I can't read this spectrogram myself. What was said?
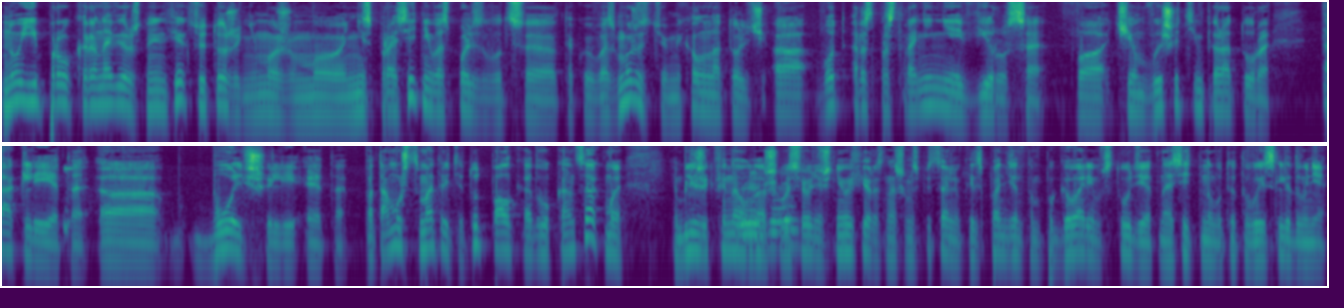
Ну и про коронавирусную инфекцию тоже не можем не спросить, не воспользоваться такой возможностью. Михаил Анатольевич, а вот распространение вируса, в, чем выше температура, так ли это, э, больше ли это? Потому что, смотрите, тут палка о двух концах. Мы ближе к финалу нашего сегодняшнего эфира с нашим специальным корреспондентом поговорим в студии относительно вот этого исследования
